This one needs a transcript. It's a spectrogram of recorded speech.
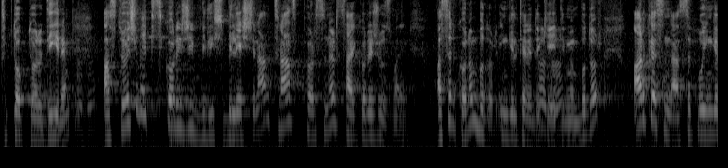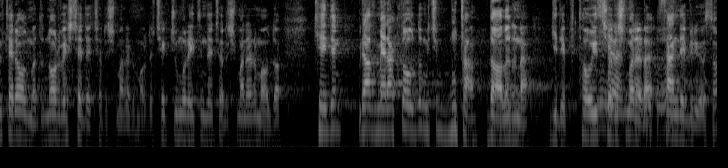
Tıp doktoru değilim. Astroloji ve psikoloji birleş- birleştiren transpersonal psikoloji uzmanıyım. Asıl konum budur. İngiltere'deki eğitimim budur. Arkasından sırf bu İngiltere olmadı. Norveç'te de çalışmalarım oldu. Çek Cumhuriyeti'nde çalışmalarım oldu. Kendim biraz meraklı olduğum için Butan dağlarına gidip Taoist Biliyorum. çalışmalara sen de biliyorsun.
